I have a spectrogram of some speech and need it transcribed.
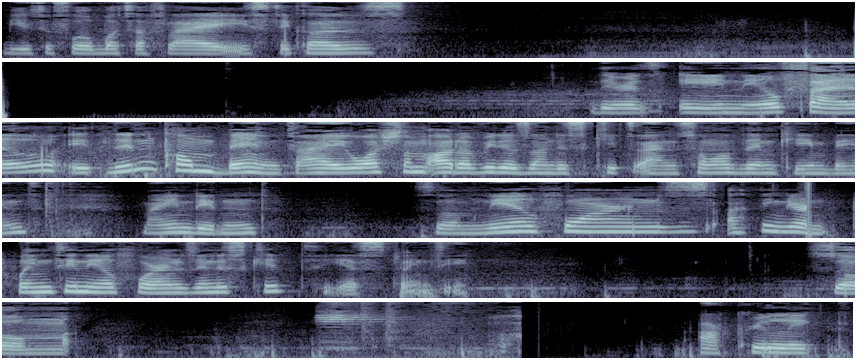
Beautiful butterfly stickers. There's a nail file. It didn't come bent. I watched some other videos on this kit and some of them came bent. Mine didn't some nail forms. I think there are 20 nail forms in this kit. Yes 20 some acrylic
